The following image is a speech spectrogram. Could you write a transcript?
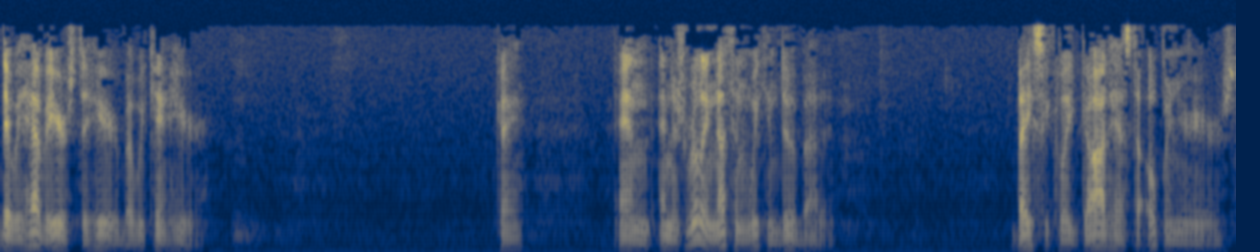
that we have ears to hear, but we can't hear. Okay? And and there's really nothing we can do about it. Basically, God has to open your ears.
